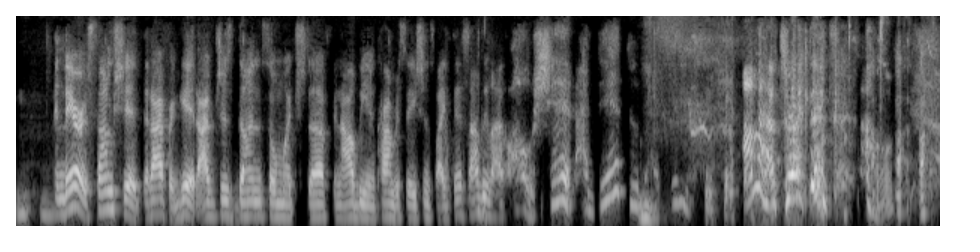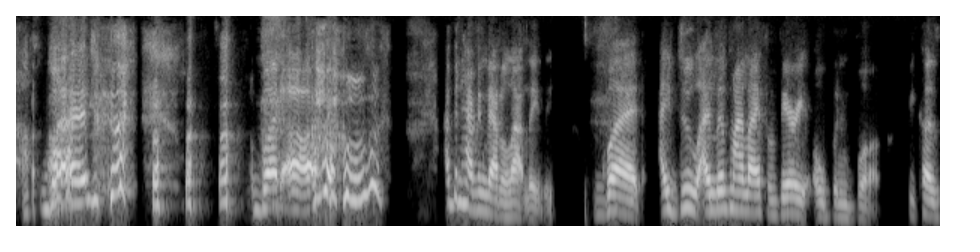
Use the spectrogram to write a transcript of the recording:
Mm-hmm. And there is some shit that I forget. I've just done so much stuff, and I'll be in conversations like this. I'll be like, "Oh shit, I did do that. I'm gonna have to write that down." but, but uh, I've been having that a lot lately. But I do. I live my life a very open book because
